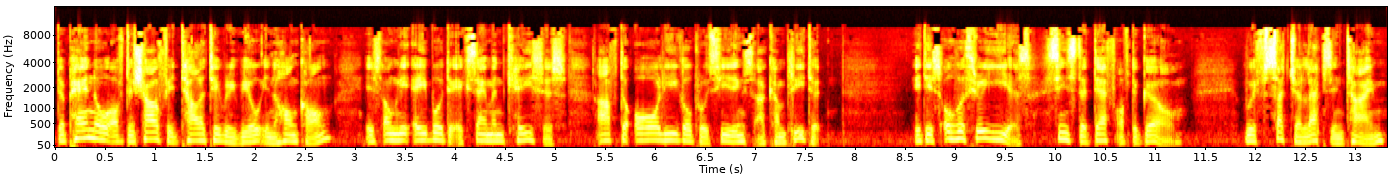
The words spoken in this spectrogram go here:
The panel of the Child Fatality Review in Hong Kong is only able to examine cases after all legal proceedings are completed. It is over three years since the death of the girl. With such a lapse in time,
